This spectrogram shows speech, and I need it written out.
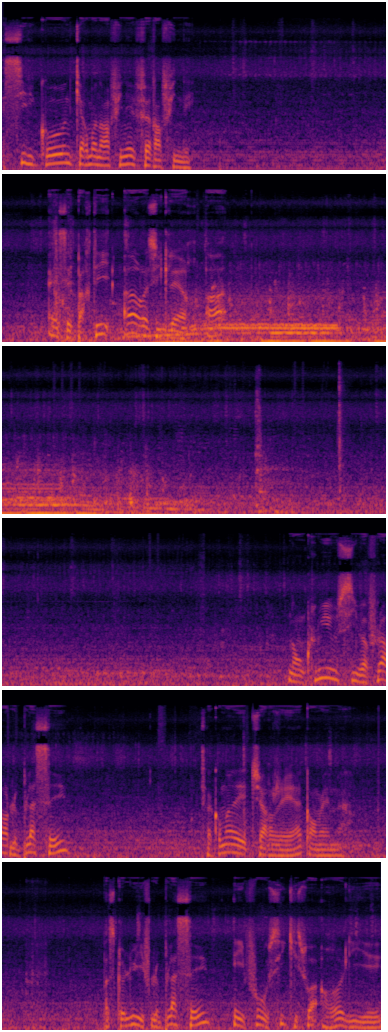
silicone, carbone raffiné, fer raffiné. Et c'est parti, un recycleur A. Donc lui aussi, il va falloir le placer. Ça commence à être chargé hein, quand même. Parce que lui, il faut le placer et il faut aussi qu'il soit relié.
